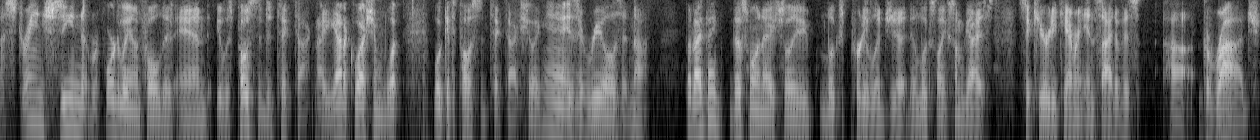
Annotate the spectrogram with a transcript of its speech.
a strange scene reportedly unfolded, and it was posted to TikTok. Now you got to question what what gets posted to TikTok. You're like, eh, is it real? Is it not? But I think this one actually looks pretty legit. It looks like some guy's security camera inside of his uh, garage,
